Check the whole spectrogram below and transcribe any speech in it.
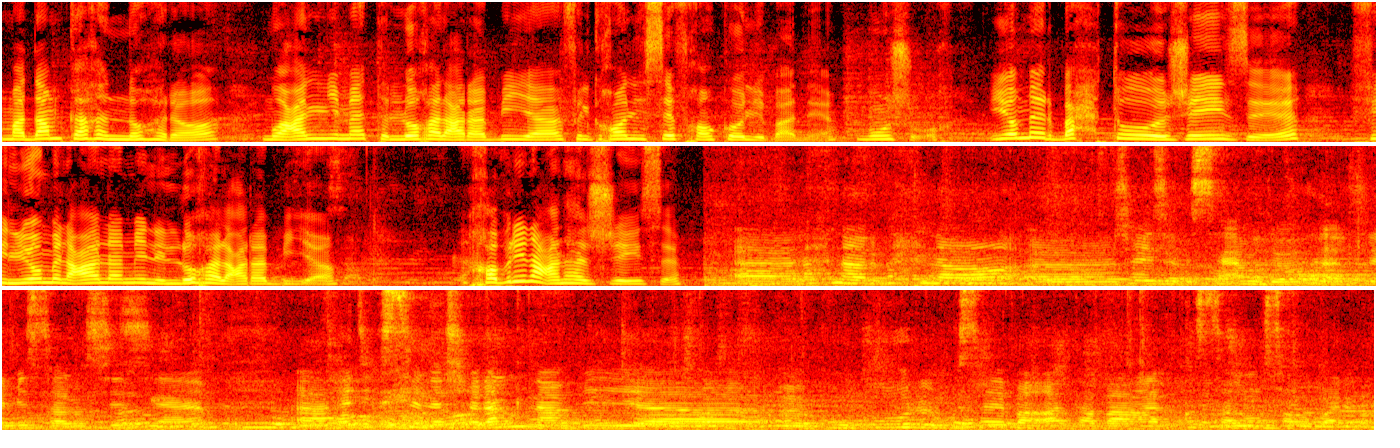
مدام كارن نهرة معلمة اللغة العربية في ال Grand Lycée Franco-Libanais bonjour اليوم ربحتوا جايزة في اليوم العالمي للغة العربية. خبرينا عن هالجايزة. آه نحن ربحنا آه جائزة بال CM2 هلا التلاميذ صاروا sixième. آه هذيك السنة شاركنا ب concours المسابقة تبع القصة المصورة.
